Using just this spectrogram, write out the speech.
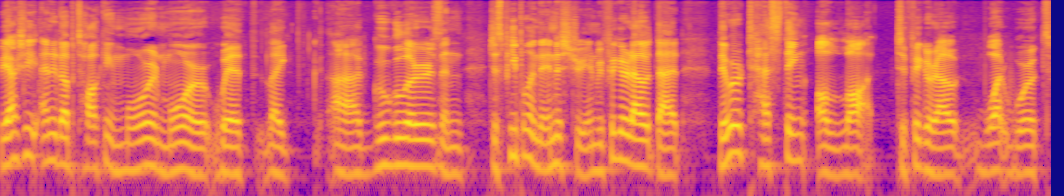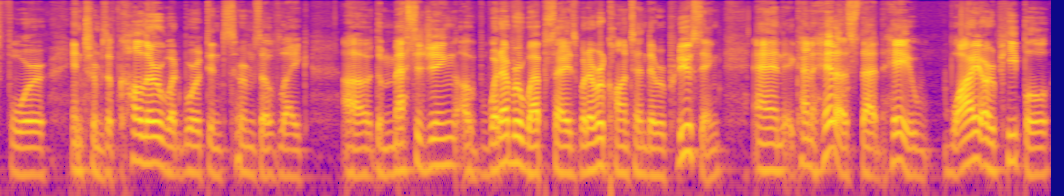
we actually ended up talking more and more with like uh, Googlers and just people in the industry, and we figured out that they were testing a lot to figure out what worked for in terms of color, what worked in terms of like uh, the messaging of whatever websites, whatever content they were producing. And it kind of hit us that, hey, why are people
